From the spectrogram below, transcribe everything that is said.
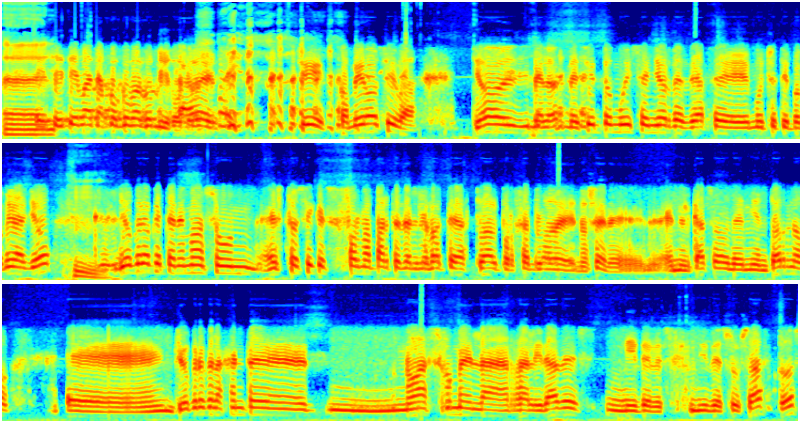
eh... ese tema tampoco va conmigo. A ver, sí, conmigo sí va. Yo me, siento muy señor desde hace mucho tiempo. Mira, yo hmm. yo creo que tenemos un... Esto sí que forma parte del debate actual, por ejemplo, de, no sé, en el caso de mi entorno, eh, yo creo que la gente mm, no asume las realidades ni de, ni de sus actos,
